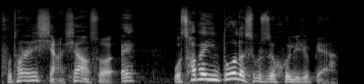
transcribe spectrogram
普通人想象说，哎，我钞票印多了，是不是汇率就贬啊？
